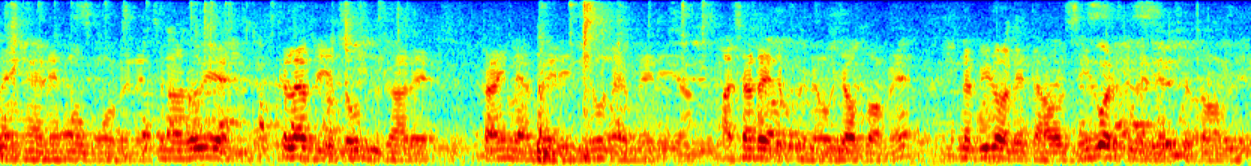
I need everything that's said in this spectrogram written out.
နိုင်ငံနဲ့မဟုတ်ဘူးပဲねကျွန်တော်တို့ရဲ့ club တွေအသုံးပြုထားတဲ့တိုင်းနာမည်တွေမြို့နာမည်တွေကအာရှတိုက်တစ်ခုနဲ့ရောက်သွားမယ်။နှစ်ပြီးတော့လည်းဒါကိုဈေးကွက်တစ်ခုနဲ့ဖြစ်သွားမယ်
